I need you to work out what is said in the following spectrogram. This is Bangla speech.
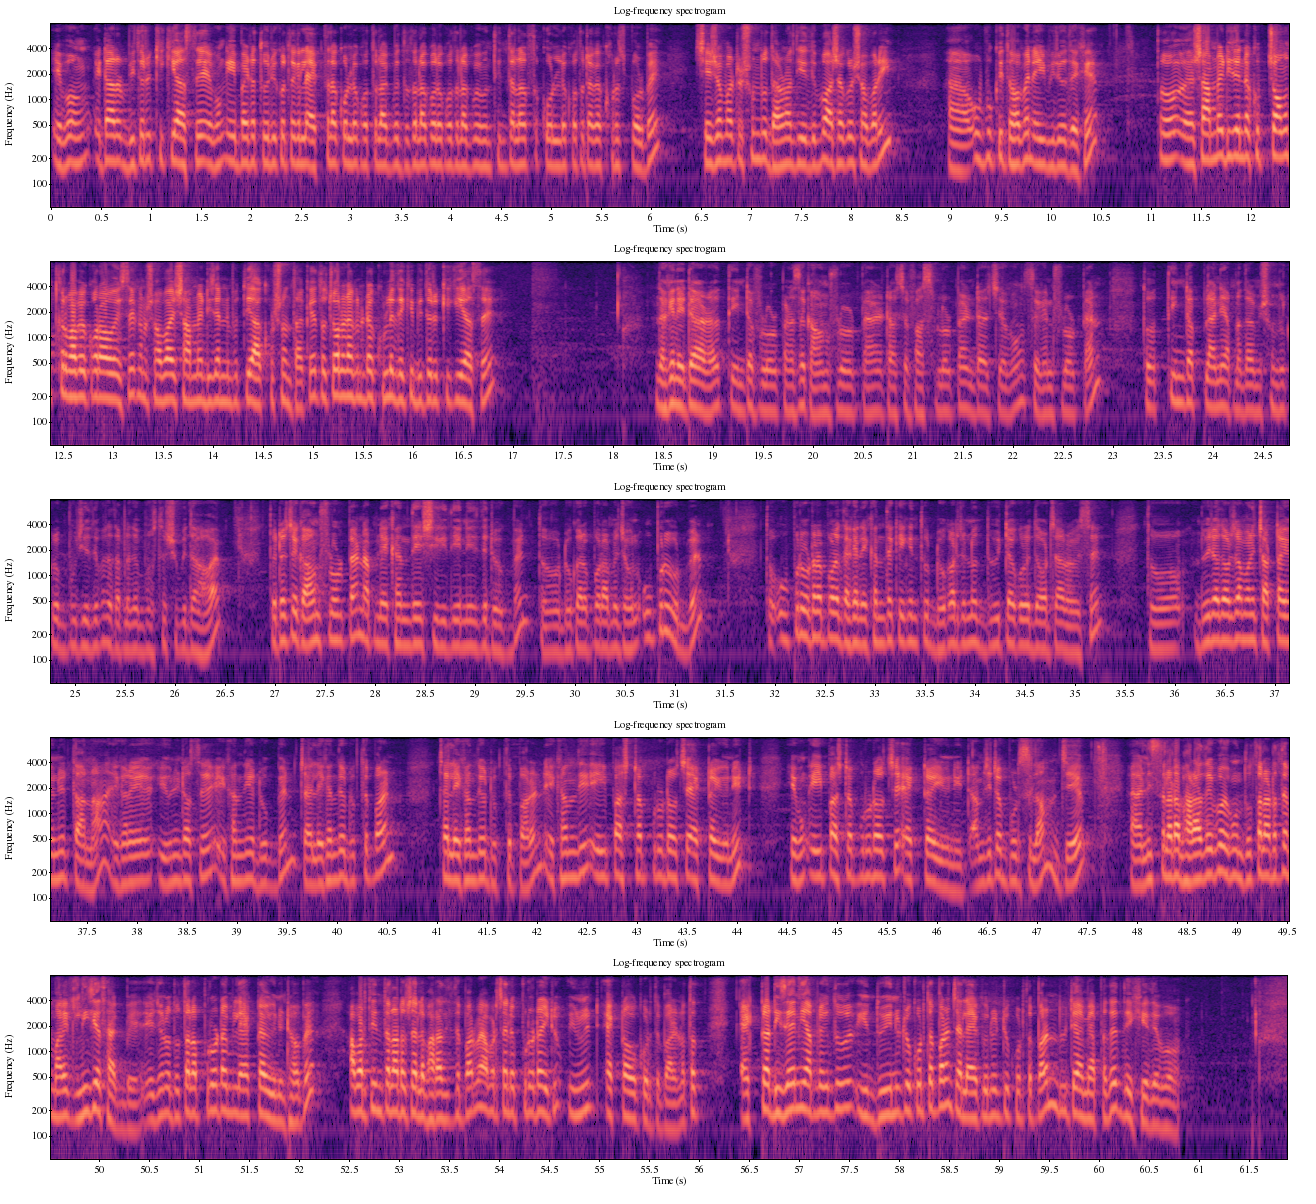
এবং এটার ভিতরে কী কী আছে এবং এই বাড়িটা তৈরি করতে গেলে একতলা করলে কত লাগবে দোতলা করলে কত লাগবে এবং তিনতলা করলে কত টাকা খরচ পড়বে সেই সময় একটা সুন্দর ধারণা দিয়ে দেবো। আশা করি সবারই উপকৃত হবেন এই ভিডিও দেখে। তো আহ, সামনের ডিজাইনটা খুব চমৎকারভাবে করা হয়েছে কারণ সবাই সামনের ডিজাইনের প্রতি আকর্ষণ থাকে। তো চলেন এখন এটা খুলে দেখি ভিতরে কী কী আছে। দেখেন এটা আর তিনটা ফ্লোর প্ল্যান আছে গ্রাউন্ড ফ্লোর প্ল্যান এটা হচ্ছে ফার্স্ট ফ্লোর প্ল্যান এটা হচ্ছে এবং সেকেন্ড ফ্লোর প্ল্যান তো তিনটা প্ল্যানই আপনাদের আমি সুন্দর করে বুঝিয়ে দেবো যাতে আপনাদের বুঝতে সুবিধা হয়। তো এটা হচ্ছে গ্রাউন্ড ফ্লোর প্ল্যান আপনি এখান দিয়ে সিঁড়ি দিয়ে নিচ দিয়ে ঢুকবেন। তো ঢোকার পর আপনি যখন উপরে উঠবেন, তো উপরে ওঠার পরে দেখেন এখান থেকে কিন্তু ঢোকার জন্য দুইটা করে দরজা রয়েছে। তো দুইটা দরজা মানে চারটা ইউনিট তা না, এখানে ইউনিট আছে, এখান দিয়ে ঢুকবেন। চাইলে এখান দিয়ে ঢুকতে পারেন। চাইলে এখান দিয়েও ঢুকতে পারেন। এখান দিয়ে এই পাশটা পুরোটা হচ্ছে একটা ইউনিট এবং এই পাশটা পুরোটা হচ্ছে একটা ইউনিট আমি যেটা বলছিলাম যে নিচতলাটা ভাড়া দেবো এবং দোতলাটাতে মালিক নিজে থাকবে। এই জন্য দোতলা পুরোটা মিলে একটা ইউনিট হবে। আবার তিনতলাটা চাইলে ভাড়া দিতে পারবে, আবার চাইলে পুরোটা ইউনিট একটাও করতে পারেন। অর্থাৎ একটা ডিজাইনই আপনি কিন্তু দুই ইউনিটও করতে পারেন, চাইলে এক ইউনিটও করতে পারেন। দুইটা আমি আপনাদের দেখিয়ে দেবো।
